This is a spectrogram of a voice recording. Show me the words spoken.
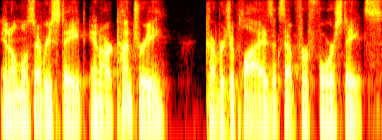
in almost every state in our country, coverage applies except for four states.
